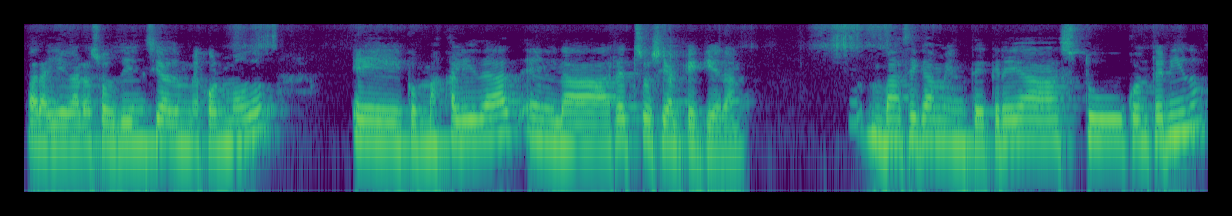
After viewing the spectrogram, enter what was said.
para llegar a su audiencia de un mejor modo, eh, con más calidad en la red social que quieran. Básicamente, creas tu contenido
